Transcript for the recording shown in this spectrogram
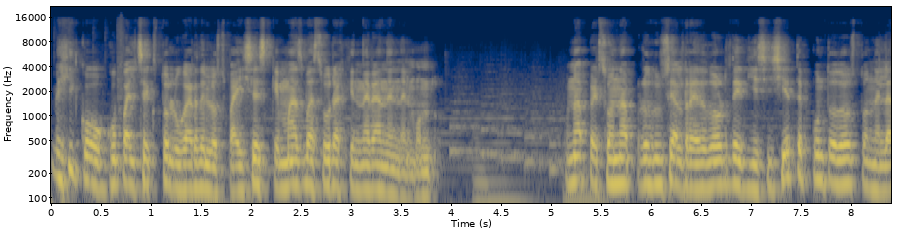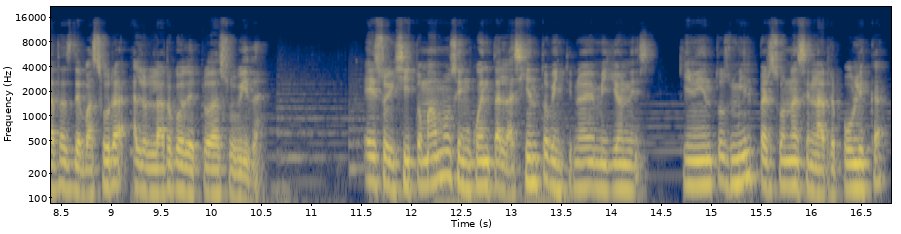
México ocupa el sexto lugar de los países que más basura generan en el mundo. Una persona produce alrededor de 17.2 toneladas de basura a lo largo de toda su vida. Eso y si tomamos en cuenta las 129 millones 500 mil personas en la República,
